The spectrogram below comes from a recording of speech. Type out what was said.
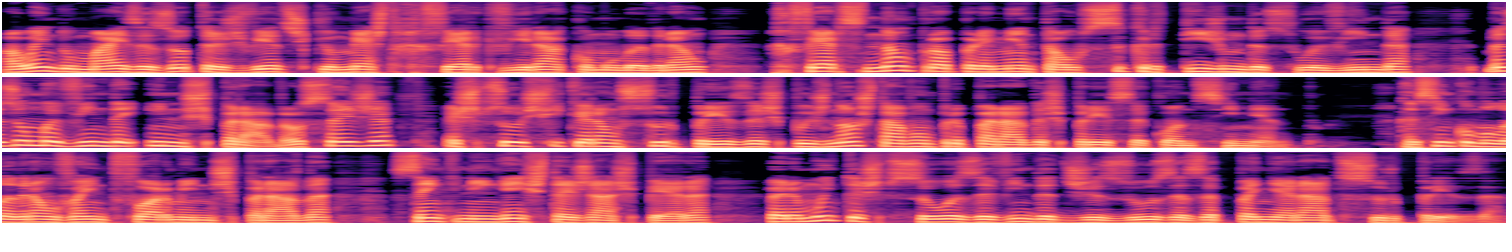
Além do mais, as outras vezes que o Mestre refere que virá como ladrão, refere-se não propriamente ao secretismo da sua vinda, mas a uma vinda inesperada, ou seja, as pessoas ficarão surpresas pois não estavam preparadas para esse acontecimento. Assim como o ladrão vem de forma inesperada, sem que ninguém esteja à espera, para muitas pessoas, a vinda de Jesus as apanhará de surpresa.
